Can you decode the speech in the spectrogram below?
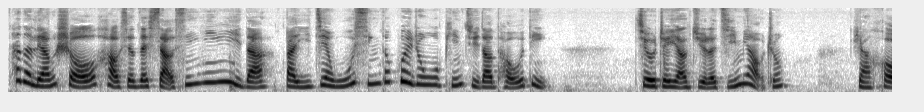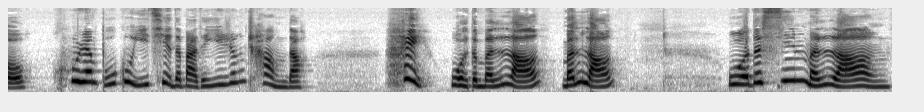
他的两手好像在小心翼翼地把一件无形的贵重物品举到头顶，就这样举了几秒钟。然后忽然不顾一切地把它一扔，唱道：“嘿，我的门廊，门廊，我的新门廊！”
